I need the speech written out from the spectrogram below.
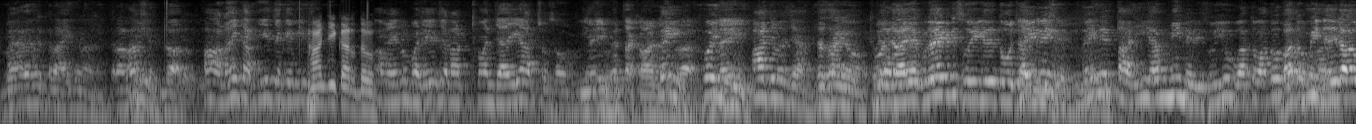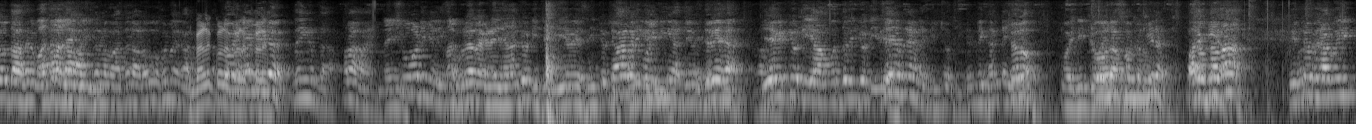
ਮੈਂ ਤਾਂ ਫਿਰ ਕਰਾਈ ਦੇਣਾ ਕਰਾਣਾ ਵੀ ਲਾ ਲਓ ਹਾਂ ਨਹੀਂ ਕਰਦੀ ਚੰਗੇ ਵੀ। ਹਾਂਜੀ ਕਰ ਦਿਓ। ਭਾਵੇਂ ਇਹਨੂੰ ਬਜੇ ਜਨਾ 58000 ਚੋਂ 100 ਰੁਪਏ ਨਹੀਂ ਫਿਰ ਧੱਕਾ ਨਹੀਂ ਨਹੀਂ ਲੱਗਦਾ। ਕੋਈ ਨਹੀਂ ਨਹੀਂ। ਅੱਜ ਵਜਾ ਦੱਸਾਂ ਕਿਉਂ ਤੁਹਾਨੂੰ ਜਾਇਆ ਗੁਰੇ ਕਿਹੜੀ ਸੂਈ ਕਿਤੇ ਦੋ ਚਾਰ ਨਹੀਂ ਨਹੀਂ ਨਹੀਂ ਨਹੀਂ ਤਾਜੀ ਆ ਮਹੀਨੇ ਦੀ ਸੂਈ ਹੋਊਗਾ ਤੋਂ ਵੱਧ ਵੱਧ ਮਹੀਨੇ ਦੀ ਲਾ ਲਓ 10 ਦਿਨ ਵੱਧ ਲਾ ਦਿਨ ਲਓ ਵੱਧ ਲਾ ਲਓ ਉਹ ਮੈਂ ਗੱਲ ਬਿਲਕੁਲ, ਬਿਲਕੁਲ। ਨਹੀਂ ਹੁੰਦਾ ਭਰਾ ਨਹੀਂ। ਛੋੜ ਕੇ ਨਹੀਂ ਮੈਂ ਪੂਰਾ ਰਗੜੇ ਜਾਣਾ ਝੋਟੀ ਚੰਗੀ ਹੈ ਵੈਸੇ ਹੀ ਝੋਟੀ ਚੱਲ ਸੋਹਣੀ ਕੋਈ ਨਹੀਂ, ਅੱਜ ਇੱਧਰ ਇਹ ਇਹ ਝੋਟੀ ਆ ਉਧਰ ਦੀ ਝੋਟੀ ਜੇ ਵੇ ਹਰਿਆਣੇ ਦੀ ਝੋਟੀ ਤੇ ਲਿਖਣ ਤੇ ਚਲੋ ਕੋਈ ਨਹੀਂ ਕੋਈ ਜੋਰ ਨਹੀਂ ਸੁਣ ਵੀਰ ਪਰ ਉਹਦਾ ਨਾ ਇਹ ਤੋਂ ਮੇਰਾ ਕੋਈ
